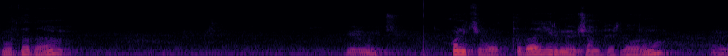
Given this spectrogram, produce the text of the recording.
Burada da 23. 12 voltta da 23 amper. Doğru mu? Evet.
